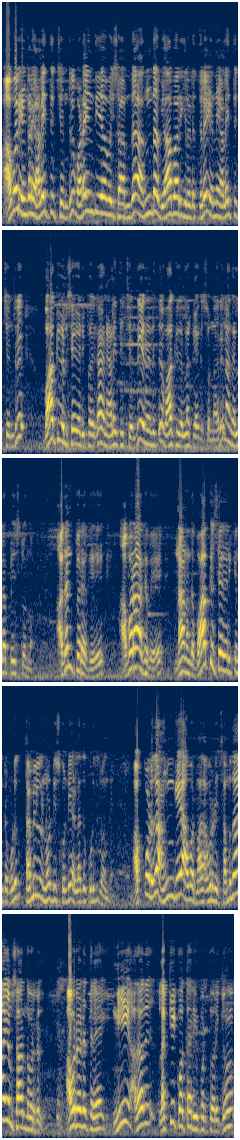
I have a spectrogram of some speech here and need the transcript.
அவர் எங்களை அழைத்து சென்று வட இந்தியாவை சார்ந்த அந்த வியாபாரிகளிடத்தில் என்னை அழைத்து சென்று வாக்குகள் சேகரிப்பதற்காக என்னை அழைத்து சென்று என்னிடத்தில் வாக்குகள்லாம் கேட்க சொன்னார். நாங்கள் எல்லாம் பேசிட்டு வந்தோம். அதன் பிறகு அவராகவே நான் அந்த வாக்கு சேகரிக்கின்ற பொழுது தமிழில் நோட்டீஸ் கொண்டு எல்லாத்துக்கும் கொடுத்துட்டு வந்தேன். அப்பொழுது அங்கே அவர் ம- அவருடைய சமுதாயம் சார்ந்தவர்கள் அவரிடத்தில் நீ அதாவது லக்கி கோத்தாரியை பொறுத்த வரைக்கும்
